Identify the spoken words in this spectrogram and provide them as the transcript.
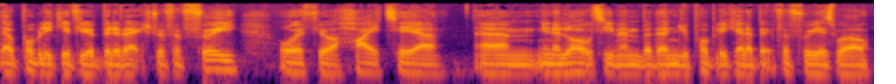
they'll probably give you a bit of extra for free. Or if you're a high tier um, you know, loyalty member, then you'll probably get a bit for free as well.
